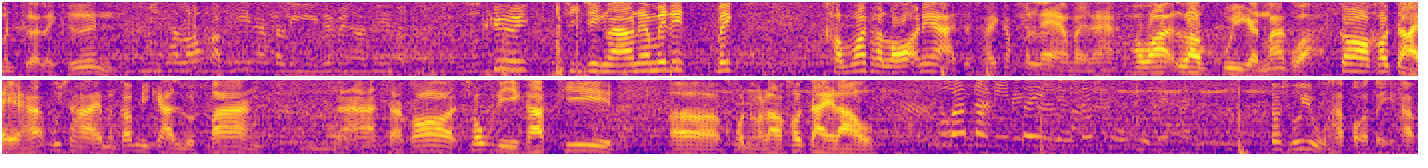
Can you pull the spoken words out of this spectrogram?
มันเกิดอะไรขึ้น มีทะเลาะกับพี่นาตาลีใช่ไหมครับพี่ คือจริง ๆ แล้วเนี่ยไม่ได้ไม่คำว่าทะเลาะเนี่ยอาจจะใช้คำแรงไปนะฮะเพราะว่าเราคุยกันมากกว่า ก็เข้าใจฮะผู้ชายมันก็มีการหลุดบ้างนะฮะแต่ก็โชคดีครับที่เอ่อคนของเราเข้าใจเรา คือว่าตอนนี้ตัวเองยังเจ้าชู้อยู่ไหมคะเจ้าชู้อยู่ครับปกติครับ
